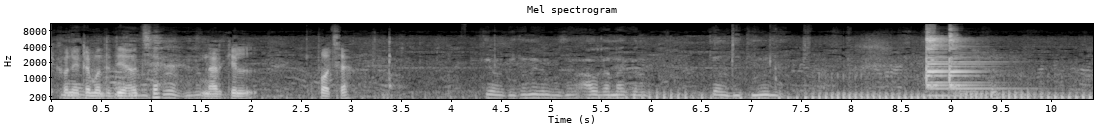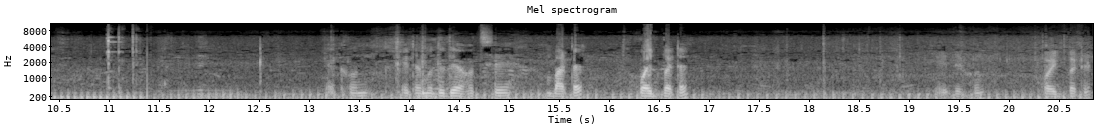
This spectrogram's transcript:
এখন এটার মধ্যে দেওয়া হচ্ছে নারকেল পচা। আলগা নারকেল তেল দিতে এখন এটার মধ্যে দেওয়া হচ্ছে বাটার, হোয়াইট বাটার। এই দেখুন, হোয়াইট বাটার।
